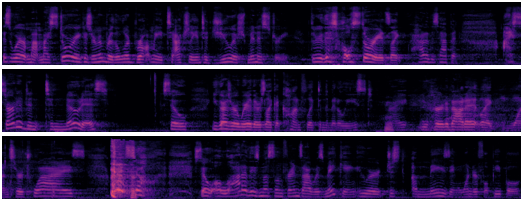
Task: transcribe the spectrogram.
this is where my, my story, because remember, the Lord brought me to actually into Jewish ministry through this whole story. It's like, how did this happen? I started to, to notice. So you guys are aware there's like a conflict in the Middle East, hmm. right? You heard about it like once or twice, right? so, so a lot of these Muslim friends I was making, who are just amazing, wonderful people,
